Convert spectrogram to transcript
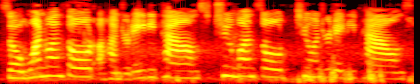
So one month old, 180 pounds, two months old, 280 pounds,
